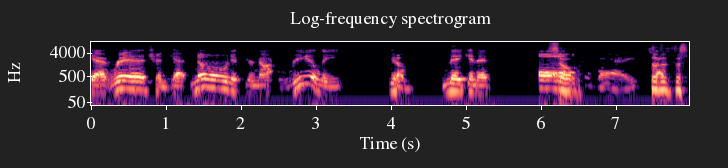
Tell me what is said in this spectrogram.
get rich and get known if you're not really, you know, making it all So- the way. So this, this,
